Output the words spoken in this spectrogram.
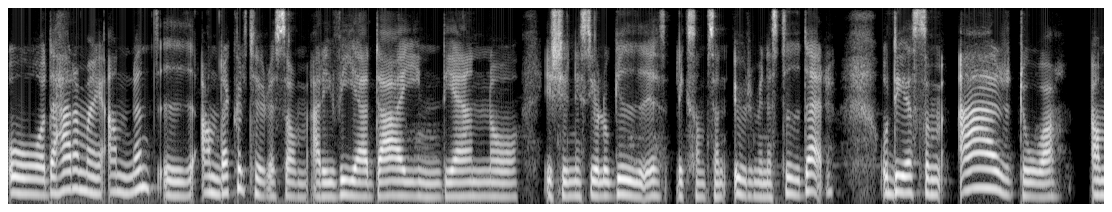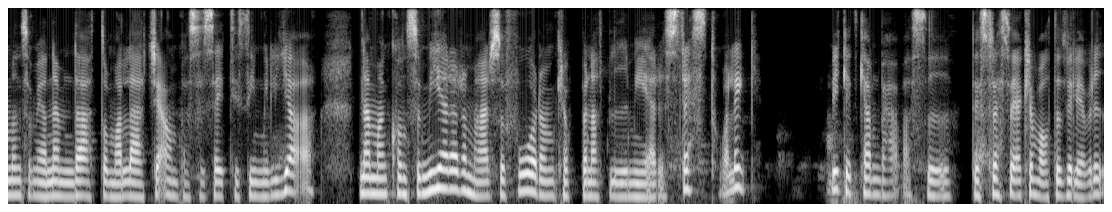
och det här har man ju använt i andra kulturer som ayurveda i Indien och i kinesiologi liksom sedan urminnes tider. Och det som är då ja, men som jag nämnde, att de har lärt sig anpassa sig till sin miljö. När man konsumerar de här så får de kroppen att bli mer stresstålig. Vilket kan behövas i det stressiga klimatet vi lever i.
